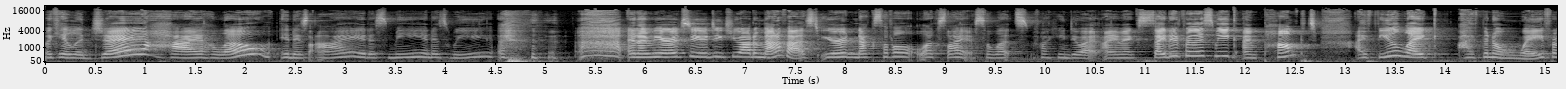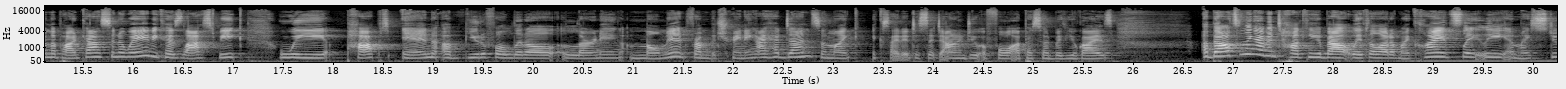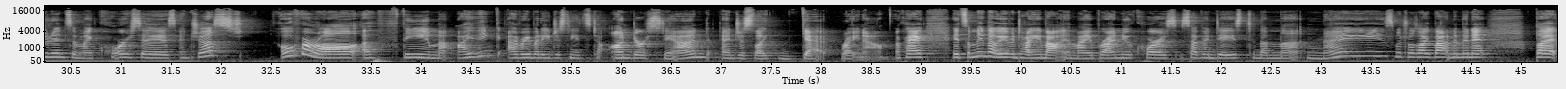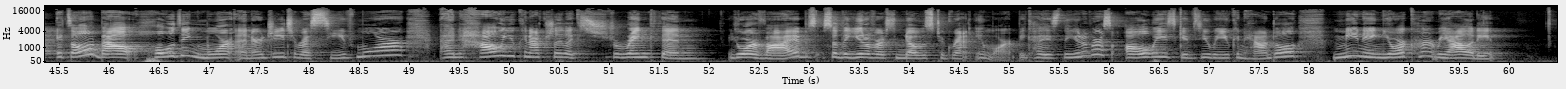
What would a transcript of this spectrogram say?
Mikayla Jai. Hi, hello. It is I, it is me, it is we. and I'm here to teach you how to manifest your next level Lux life. So let's fucking do it. I am excited for this week. I'm pumped. I feel like I've been away from the podcast in a way because last week we popped in a beautiful little learning moment from the training I had done. So I'm like excited to sit down and do a full episode with you guys about something I've been talking about with a lot of my clients lately and my students and my courses, and just overall a theme I think everybody just needs to understand and just like get right now. Okay. It's something that we've been talking about in my brand new course, Seven Days to the Monays, which we'll talk about in a minute. But it's all about holding more energy to receive more and how you can actually like strengthen your vibes so the universe knows to grant you more because the universe always gives you what you can handle, meaning your current reality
